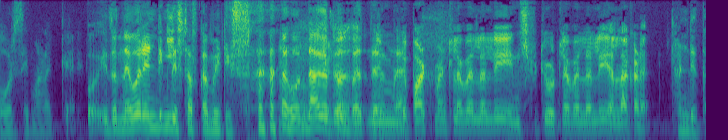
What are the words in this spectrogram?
ಓವರ್ಸಿ ಮಾಡಕ್ಕೆ? ಇದು never ending list of committees ಒಂದಾಗುತ್ತೆ ಡಿಪಾರ್ಟ್ಮೆಂಟ್ ಲೆವೆಲ್ ಅಲ್ಲಿ ಇನ್ಸ್ಟಿಟ್ಯೂಟ್ ಲೆವೆಲ್ ಅಲ್ಲಿ ಎಲ್ಲ ಕಡೆ? ಖಂಡಿತ.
